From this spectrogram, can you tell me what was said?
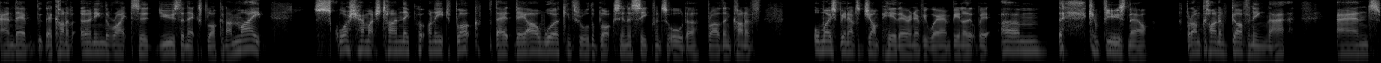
and they're they're kind of earning the right to use the next block. And I might squash how much time they put on each block, but they they are working through all the blocks in a sequence order rather than kind of almost being able to jump here, there, and everywhere and being a little bit um confused now. But I'm kind of governing that. And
